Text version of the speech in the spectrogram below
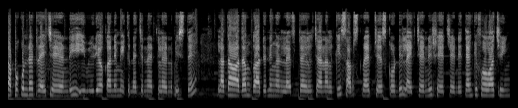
తప్పకుండా ట్రై చేయండి. ఈ వీడియో కానీ మీకు నచ్చినట్లు అనిపిస్తే Lata Adam gardening and lifestyle ఛానల్కి సబ్స్క్రైబ్ చేసుకోండి లైక్ చేయండి షేర్ చేయండి. Thank you for watching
